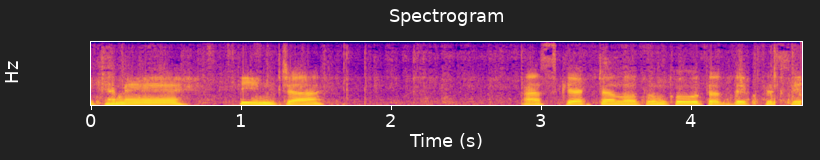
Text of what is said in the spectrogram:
এখানে তিনটা। আজকে একটা নতুন কবুতর দেখতেছি।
